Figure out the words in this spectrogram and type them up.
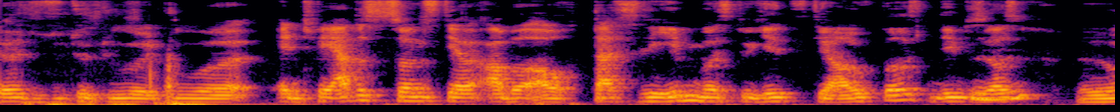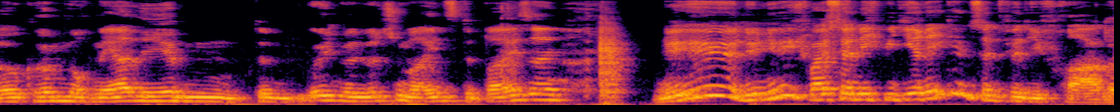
Du, du, du entwertest sonst ja aber auch das Leben, was du jetzt dir aufbaust, indem du Mhm. sagst, ja, komm, noch mehr Leben, dann irgendwann wird schon mal eins dabei sein. Nö, nö, nö, ich weiß ja nicht, wie die Regeln sind für die Frage.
